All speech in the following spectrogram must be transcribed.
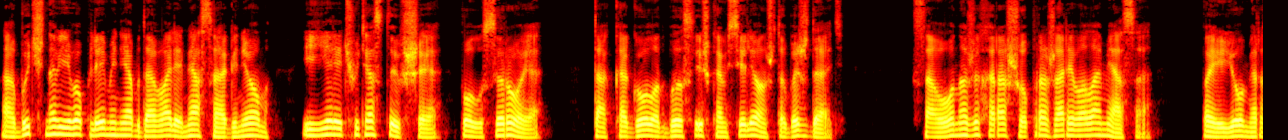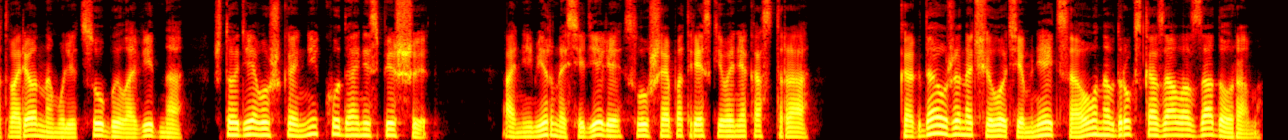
Обычно в его племени обдавали мясо огнем и ели чуть остывшее, полусырое, так как голод был слишком силен, чтобы ждать. Саона же хорошо прожаривала мясо. По ее умиротворенному лицу было видно, что девушка никуда не спешит. Они мирно сидели, слушая потрескивание костра. Когда уже начало темнеть, Саона вдруг сказала с задором.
